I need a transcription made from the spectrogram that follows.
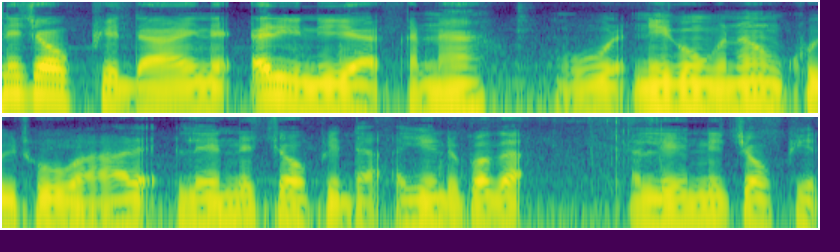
နှစ်ချောက်ဖြစ်တိုင်းနဲ့အဲ့ဒီနေ့ကကနန်းဟိုတဲ့နေကုံကနန်းကိုခွေထိုးပါတဲ့အလဲနှစ်ချောက်ဖြစ်တာအရင်တစ်ပတ်ကအလဲနှစ်ချောက်ဖြစ်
